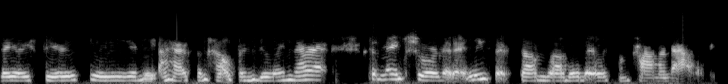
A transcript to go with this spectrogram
very seriously, and I had some help in doing that to make sure that at least at some level there was some commonality.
